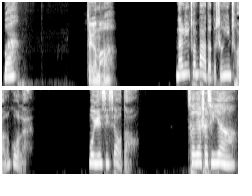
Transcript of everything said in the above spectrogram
喂，在干嘛？南离川霸道的声音传了过来。莫云熙笑道：“参加杀青宴啊，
